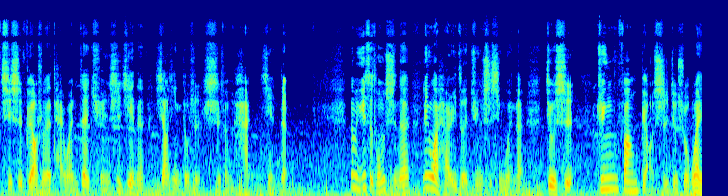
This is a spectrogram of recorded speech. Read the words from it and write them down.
其实不要说在台湾，在全世界呢，相信都是十分罕见的。那么与此同时呢，另外还有一则军事新闻呢，就是军方表示，就是说外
